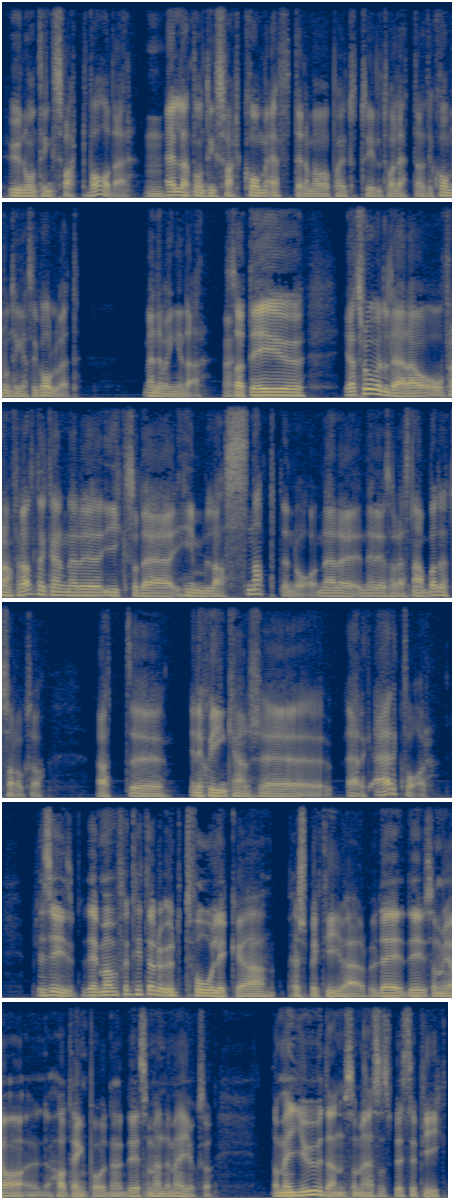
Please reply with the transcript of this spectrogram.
hur någonting svart var där. Mm. Eller att någonting svart kom efter när man var på väg till toaletten, att det kom någonting efter golvet. Men det var ingen där. Nej. Så att det är ju, jag tror väl det där och framförallt när det gick så där himla snabbt ändå, när det, när det är sådär snabba dödsfall också. Att eh, energin kanske är, är kvar. Precis, man får titta ur två olika perspektiv här. Det, det är som jag har tänkt på, det, det som hände mig också. De här ljuden som är så specifikt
